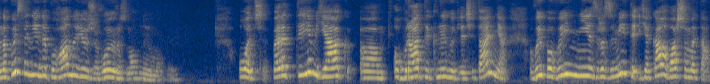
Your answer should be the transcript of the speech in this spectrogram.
написані непоганою живою розмовною мовою. Отже, перед тим, як е, обрати книгу для читання, ви повинні зрозуміти, яка ваша мета.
